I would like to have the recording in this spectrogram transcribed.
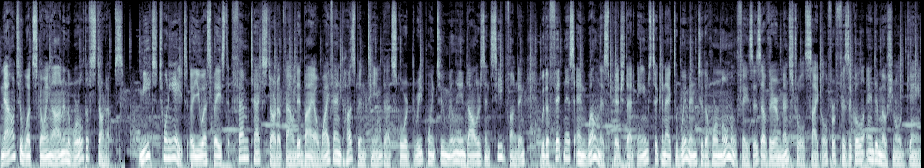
Now to what's going on in the world of startups. Meet 28, a US based femtech startup founded by a wife and husband team that scored $3.2 million in seed funding with a fitness and wellness pitch that aims to connect women to the hormonal phases of their menstrual cycle for physical and emotional gain.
